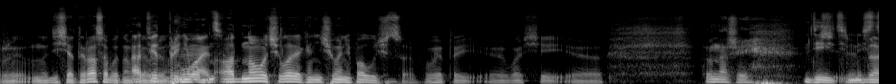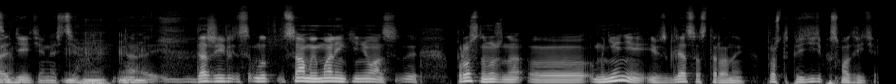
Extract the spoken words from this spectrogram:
уже на десятый раз об этом Ответ говорю. принимается. од- одного человека ничего не получится в этой, э, во всей, э, в нашей Деятельности. Да, деятельности. Мгм. э, Даже вот самый маленький нюанс. э, Просто нужно э, мнение и взгляд со стороны. Просто придите, посмотрите.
